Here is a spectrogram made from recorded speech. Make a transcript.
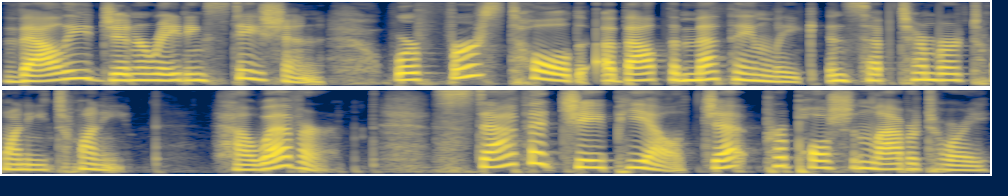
Valley Generating Station, were first told about the methane leak in September 2020. However, Staff at JPL, Jet Propulsion Laboratory,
